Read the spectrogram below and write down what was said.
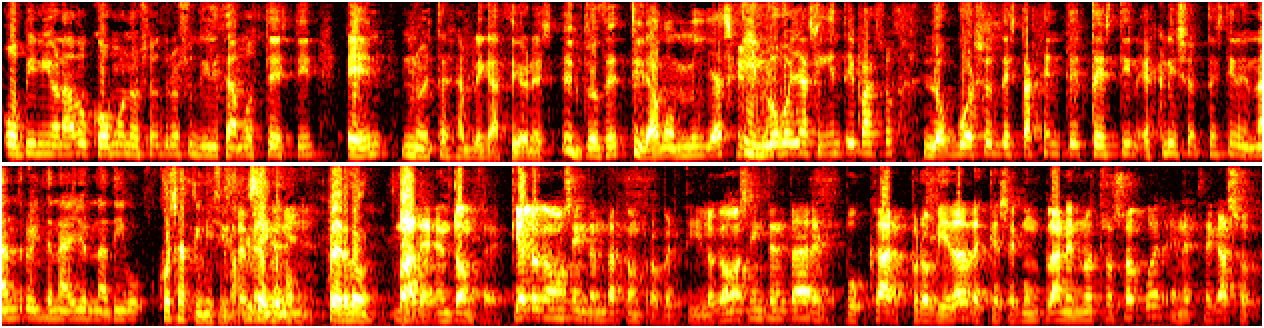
opinionado cómo nosotros utilizamos testing en nuestras aplicaciones. Entonces tiramos millas y luego ya siguiente paso, los cursos de esta gente, testing, screenshot testing en Android, en iOS nativo, cosa finísima. Perdón. Vale, entonces, ¿qué es lo que vamos a intentar con Property? Lo que vamos a intentar es buscar propiedades que se cumplan en nuestro software, en este caso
